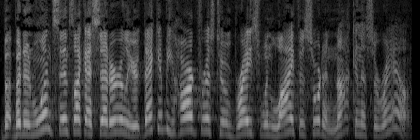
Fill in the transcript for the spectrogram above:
But, but in one sense, like I said earlier, that can be hard for us to embrace when life is sort of knocking us around.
